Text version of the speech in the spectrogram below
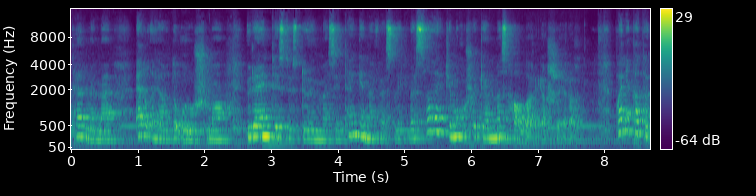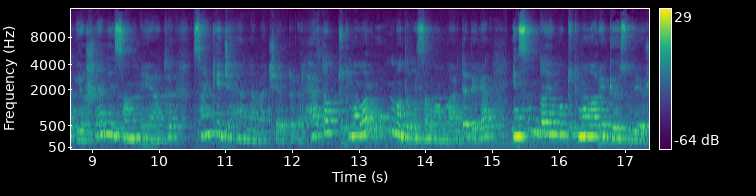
tərləmə, əl-ayaqda uyuşma, ürəyin tez-tez döyünməsi, təngə nəfəslik və s. kimi xoşa gəlməz hallar yaşayırıq. Panik atak yaşayan insanın həyatı sanki cəhənnəmə çevrilir. Hətta tutmalar olmadığı zamanlarda belə insan daima tutmaları gözləyir.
